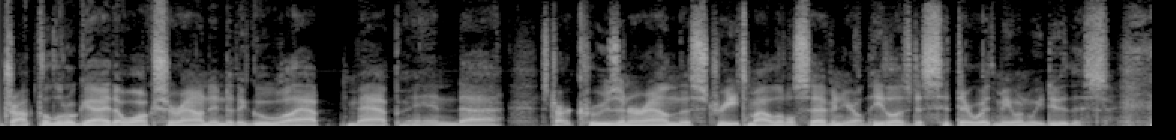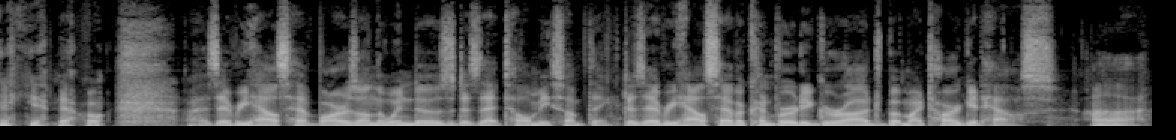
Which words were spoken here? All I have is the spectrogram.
drop the little guy that walks around into the Google app map and uh, start cruising around the streets. My little seven year old, he loves to sit there with me when we do this. you know, does every house have bars on the windows? Does that tell me something? Does every house have a converted garage but my target house? Ah,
